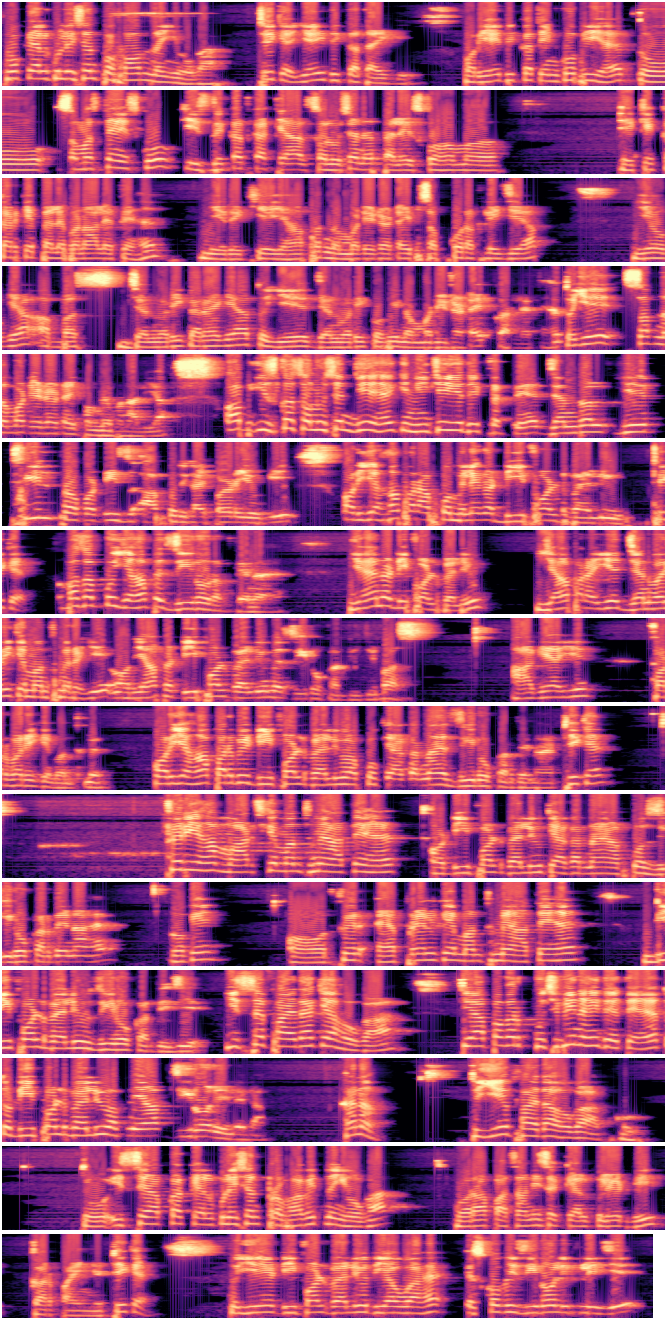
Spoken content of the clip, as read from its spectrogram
वो कैलकुलेशन परफॉर्म नहीं होगा। ठीक है? यही दिक्कत आएगी। और यही दिक्कत इनको भी है तो समझते हैं इसको कि इस दिक्कत का क्या सोल्यूशन है। पहले इसको हम एक एक करके पहले बना लेते हैं। ये देखिए, यहाँ पर नंबर डेटा टाइप सबको रख लीजिए आप। ये हो गया, अब बस जनवरी का रह गया तो ये जनवरी को भी नंबर डेटा टाइप कर लेते हैं। तो ये सब नंबर डेटा टाइप हमने बना लिया। अब इसका सॉल्यूशन ये है कि नीचे ये देख सकते हैं जनरल ये फ़ील्ड प्रॉपर्टीज़ आपको दिखाई पड़ रही होगी, और यहाँ पर आपको मिलेगा डिफ़ॉल्ट वैल्यू ठीक है? बस आपको यहाँ पे ज़ीरो रख देना है। यह है ना डिफ़ॉल्ट वैल्यू यहाँ पर आइए, जनवरी के मंथ में रहिए, और यहाँ पे डिफ़ॉल्ट वैल्यू में ज़ीरो कर दीजिए, बस। आगे ये फरवरी के मंथ में। और यहाँ पर भी डिफ़ॉल्ट वैल्यू आपको क्या करना है? ज़ीरो कर देना है, ठीक है? फिर यहाँ मार्च के मंथ में आते हैं और डिफ़ॉल्ट वैल्यू क्या करना है? आपको ज़ीरो कर देना है ओके और फिर अप्रैल के मंथ में आते हैं डिफ़ॉल्ट वैल्यू ज़ीरो कर दीजिए। इससे फ़ायदा क्या होगा कि आप अगर कुछ भी नहीं देते हैं तो डिफ़ॉल्ट वैल्यू अपने आप ज़ीरो ले लेगा, है ना? तो ये फ़ायदा होगा आपको। तो इससे आपका कैलकुलेशन प्रभावित नहीं होगा। और आप आसानी से कैलकुलेट भी कर पाएँगे, ठीक है? तो ये डिफ़ॉल्ट वैल्यू दिया हुआ है, इसको भी ज़ीरो लिख लीजिए।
